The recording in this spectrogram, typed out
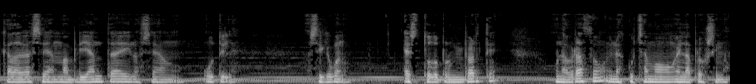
cada vez sean más brillantes y nos sean útiles. Así que bueno, es todo por mi parte. Un abrazo y nos escuchamos en la próxima.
